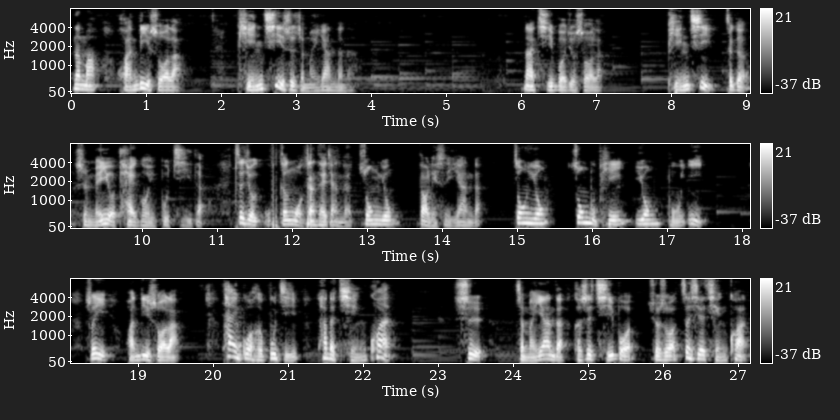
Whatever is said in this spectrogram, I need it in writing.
那么皇帝说了，平气是怎么样的呢？”那岐伯就说了，平气这个是没有太过于不及的，这就跟我刚才讲的中庸道理是一样的。中庸，中不偏，庸不易。所以皇帝说了，太过和不及，他的情况是怎么样的？可是岐伯却说这些情况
